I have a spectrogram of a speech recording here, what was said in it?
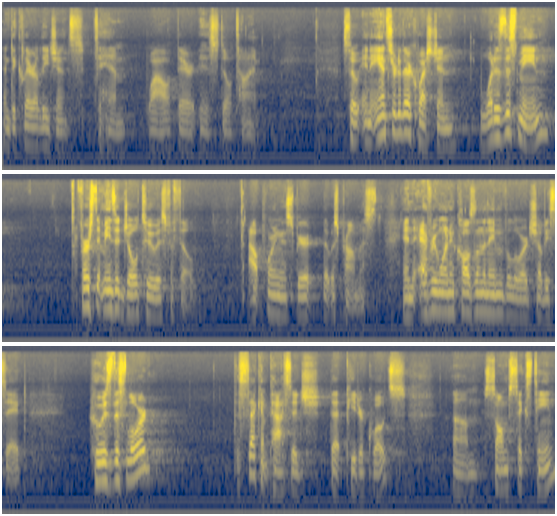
and declare allegiance to Him while there is still time. So, in answer to their question, what does this mean? First, it means that Joel 2 is fulfilled, outpouring of the Spirit that was promised. And everyone who calls on the name of the Lord shall be saved. Who is this Lord? The second passage that Peter quotes, um, Psalm 16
